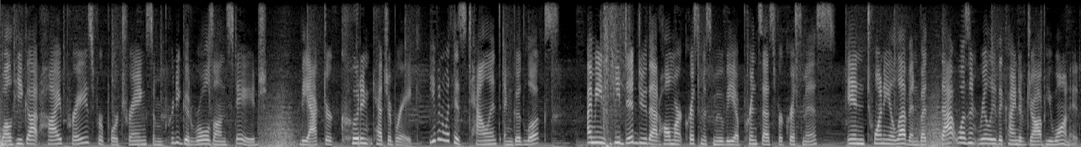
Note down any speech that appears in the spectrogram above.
While he got high praise for portraying some pretty good roles on stage, the actor couldn't catch a break, even with his talent and good looks. I mean, he did do that Hallmark Christmas movie, A Princess for Christmas, in 2011, but that wasn't really the kind of job he wanted.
